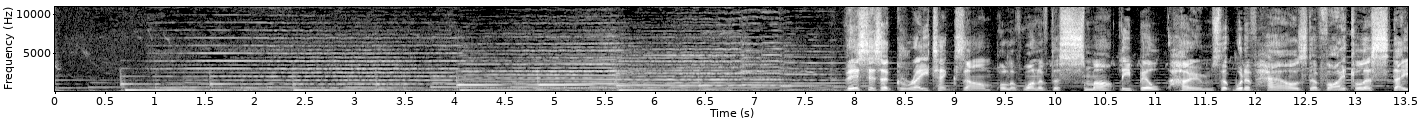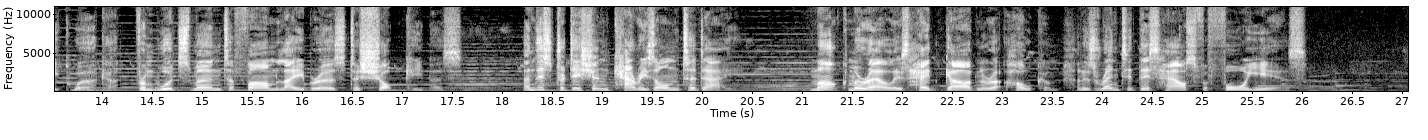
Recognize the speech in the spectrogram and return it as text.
This is a great example of one of the smartly built homes that would have housed a vital estate worker, from woodsmen to farm labourers to shopkeepers. And this tradition carries on today. Mark Morell is head gardener at Holkham and has rented this house for four years.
